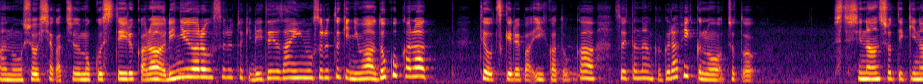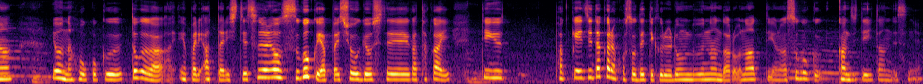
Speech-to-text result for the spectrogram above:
あの消費者が注目しているからリニューアルをする時リデザインをする時にはどこから手をつければいいかとかそういったなんかグラフィックのちょっと指南書的なような報告とかがやっぱりあったりしてそれをすごくやっぱり商業性が高いっていうパッケージだからこそ出てくる論文なんだろうなっていうのはすごく感じていたんですね。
